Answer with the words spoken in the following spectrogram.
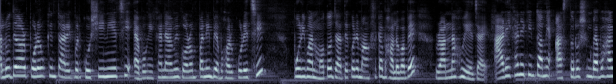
আলু দেওয়ার পরেও কিন্তু আরেকবার কষিয়ে নিয়েছি এবং এখানে আমি গরম পানি ব্যবহার করেছি পরিমাণ মতো যাতে করে মাংসটা ভালোভাবে রান্না হয়ে যায়। আর এখানে কিন্তু আমি আস্ত রসুন ব্যবহার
